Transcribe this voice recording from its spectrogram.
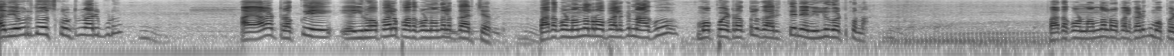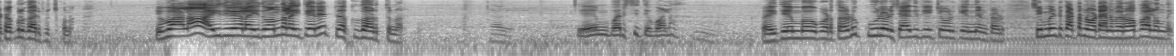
అది ఎవరు దోచుకుంటున్నారు ఇప్పుడు? అలా ట్రక్కు ఈ వెయ్యి రూపాయలు పదకొండు వందలకు గార్చారు. పదకొండు వందల రూపాయలకి నాకు ముప్పై ట్రక్కులు గారిస్తే నేను ఇల్లు కట్టుకున్నా. పదకొండు వందల రూపాయల కాడికి ముప్పై ట్రక్కులు గారిపించుకున్నా. ఇవాళ ఐదు వేల ఐదు వందలు అయితేనే ట్రక్కు గారుతున్నారు. అదే. ఏం పరిస్థితి ఇవాళ? రైతు ఏం బాగుపడతాడు? కూలోడు చాకరీ చేసేవాడికి ఏం తింటాడు? సిమెంట్ కట్ట నూట ఎనభై రూపాయలు ఉంది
